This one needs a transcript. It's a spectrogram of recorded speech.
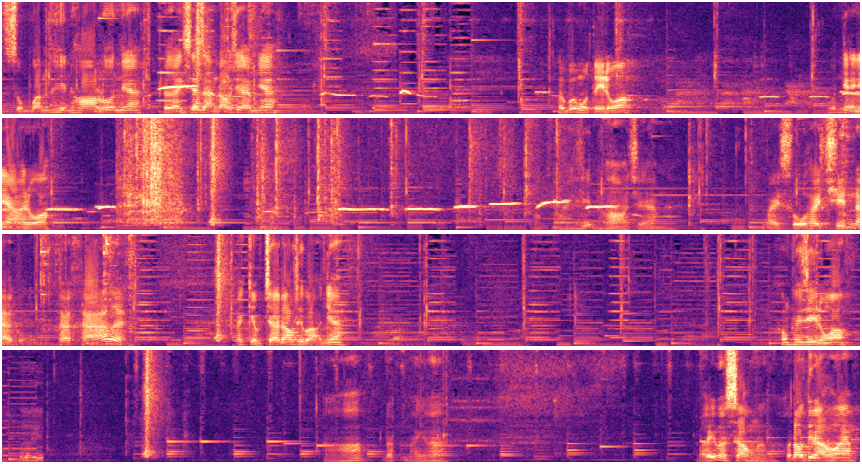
Súng bắn hiện hò luôn nhá Bây giờ anh sẽ giảm đau cho em nhá Hơi bước một tí đúng không? Vuốt nhẹ nhàng này đúng không? Máy hiện hò cho em này Máy số 29 là cũng khá khá rồi Anh kiểm tra đau thì bảo nhá Không thấy gì đúng không? Đó, đặt máy vào. Đấy mà xong rồi Có đau tí nào không em?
